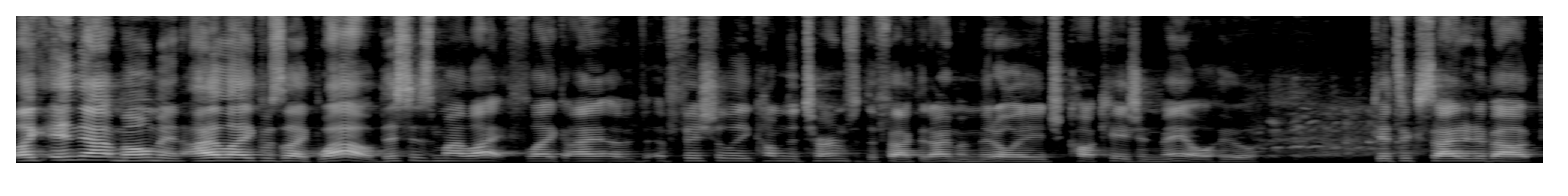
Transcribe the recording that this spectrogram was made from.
like in that moment i like was like wow this is my life. Like i have officially come to terms with the fact that i'm a middle-aged caucasian male who gets excited about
